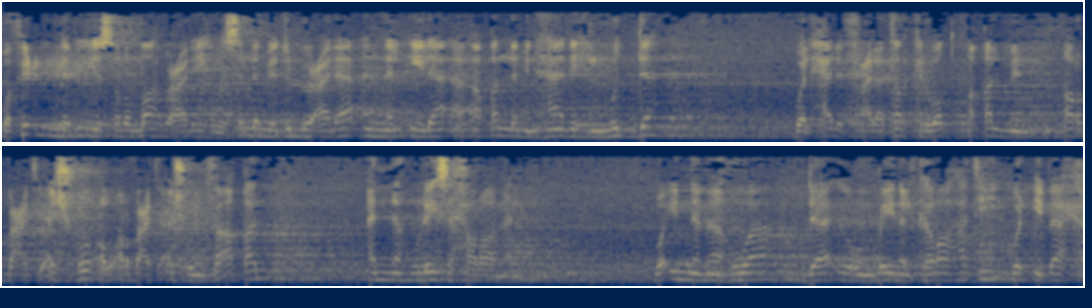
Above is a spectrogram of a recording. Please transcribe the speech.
وفعل النبي صلى الله عليه وسلم يدل على أن الإيلاء أقل من هذه المدة والحلف على ترك الوطء أقل من أربعة أشهر أو أربعة أشهر فأقل أنه ليس حراما وإنما هو دائر بين الكراهة والإباحة.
